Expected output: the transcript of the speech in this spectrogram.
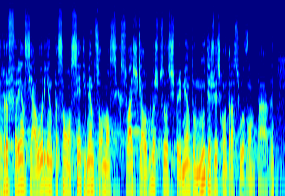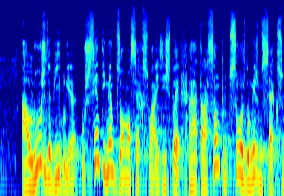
referência à orientação aos sentimentos homossexuais que algumas pessoas experimentam, muitas vezes contra a sua vontade, à luz da Bíblia, os sentimentos homossexuais, isto é, a atração por pessoas do mesmo sexo,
